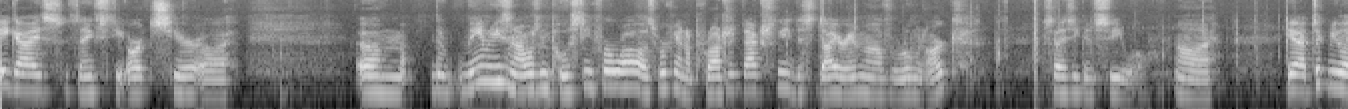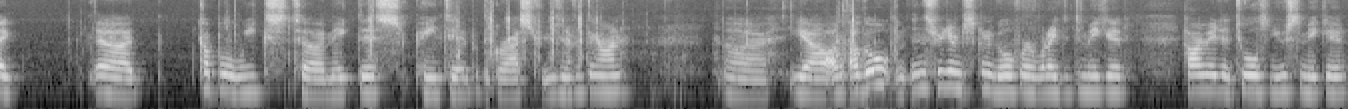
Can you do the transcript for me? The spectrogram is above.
Hey guys, thanks to Arts here. Uh, um, the main reason I wasn't posting for a while, I was working on a project actually, this diorama of a Roman arc. So as you can see, well, uh, yeah, it took me like a uh, couple weeks to make this, paint it, put the grass, trees, and everything on. Uh, yeah, I'll, I'll go, in this video I'm just gonna go over what I did to make it, how I made the tools used to make it,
